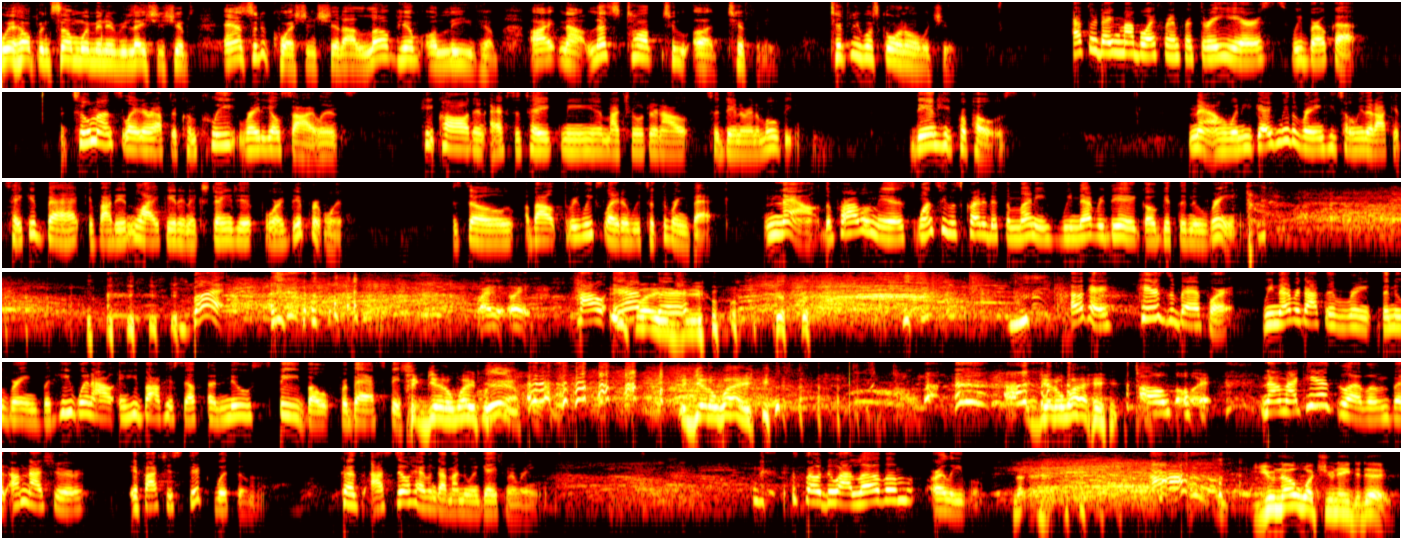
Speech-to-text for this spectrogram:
We're helping some women in relationships answer the question should I love him or leave him? All right, now let's talk to uh, Tiffany. Tiffany, what's going on with you? After dating my boyfriend for three years, we broke up. Two months later, after complete radio silence, he called and asked to take me and my children out to dinner and a movie. Then he proposed. Now, when he gave me the ring, he told me that I could take it back if I didn't like it and exchange it for a different one. So, about three weeks later, we took the ring back. Now, the problem is, once he was credited the money, we never did go get the new ring. but, wait, wait. However, He played you. okay, here's the bad part. We never got the ring, the new ring, but he went out and he bought himself a new speedboat for bass fishing. to get away from Yeah. you. To get away. to get away. oh Lord! Now my kids love him, but I'm not sure if I should stick with them because I still haven't got my new engagement ring. so do I love him or leave him? Ah. You know what you need to do.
